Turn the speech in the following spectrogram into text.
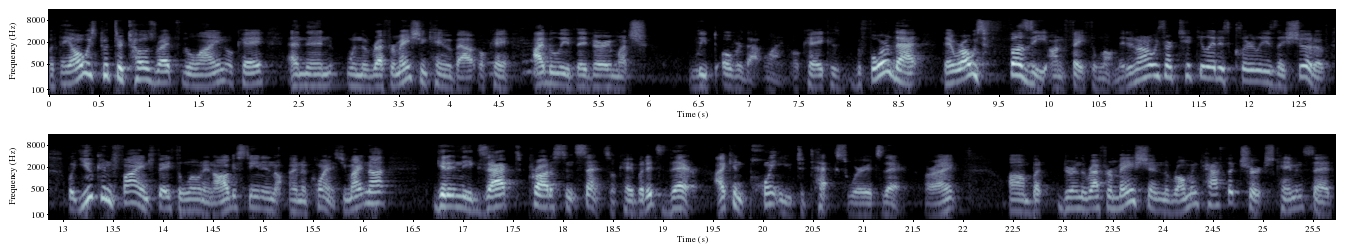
But they always put their toes right to the line, okay? And then when the Reformation came about, okay, I believe they very much leaped over that line, okay? Because before that, they were always fuzzy on faith alone. They did not always articulate as clearly as they should have. But you can find faith alone in Augustine and, and Aquinas. You might not get it in the exact Protestant sense, okay? But it's there. I can point you to texts where it's there, all right? Um, but during the Reformation, the Roman Catholic Church came and said,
